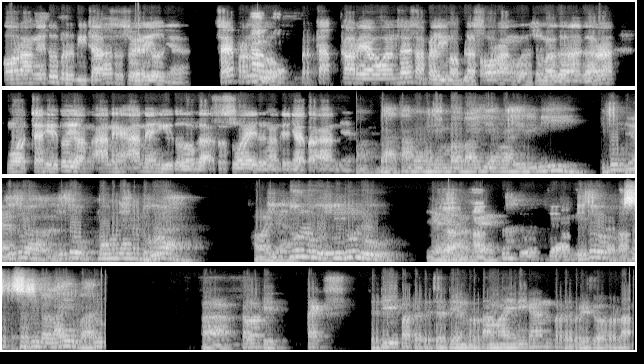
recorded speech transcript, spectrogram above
orang itu berbicara sesuai realnya. Saya pernah Iya. loh pecat karyawan saya sampai 15 orang loh cuma gara-gara ngoceh itu yang aneh-aneh gitu loh, nggak sesuai dengan kenyataannya. datang memangnya Mbak Bayi yang lahir ini itu Ya, itu itu momen yang kedua Oh ini ya. dulu ini dulu Ya, Ya, oke. jam itu ses- sesudah lahir baru Nah, kalau di teks, jadi pada kejadian pertama ini kan pada peristiwa pertama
